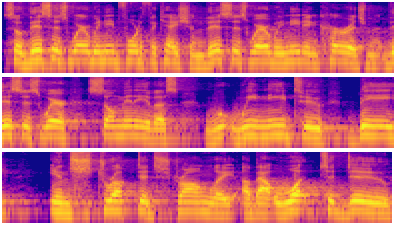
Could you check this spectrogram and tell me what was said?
So, this is where we need fortification. This is where we need encouragement. This is where so many of us, we need to be instructed strongly about what to do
